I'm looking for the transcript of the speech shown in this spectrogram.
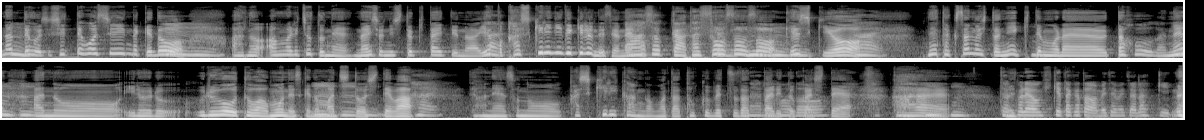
なってほしい、知ってほしいんだけど、うんうん。あのあんまりちょっとね内緒にしときたいっていうのはやっぱはい。貸し切りにできるんですよね。あーそっか確かに。そうそうそう、んんん。景色を、はいねたくさんの人に来てもらった方がね、うんうん。あのいろいろ潤うとは思うんですけど、うんうんうん。街としては、はい。でもねその貸し切り感がまた特別だったりとかして。はい。うんうん。じゃあこれを聞けた方はめちゃめちゃラッキー。ぜ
